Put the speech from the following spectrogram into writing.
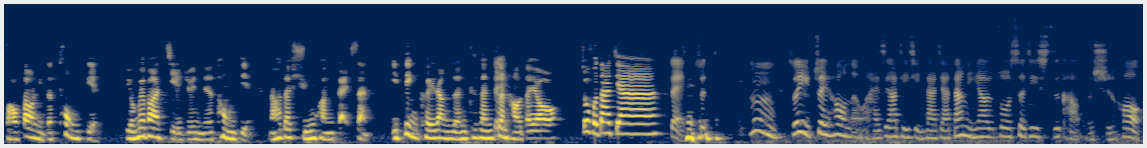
找到你的痛点，有没有办法解决你的痛点，然后再循环改善，一定可以让人生更好的哟。祝福大家。对。是嗯，所以最后呢，我还是要提醒大家，当你要做设计思考的时候，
